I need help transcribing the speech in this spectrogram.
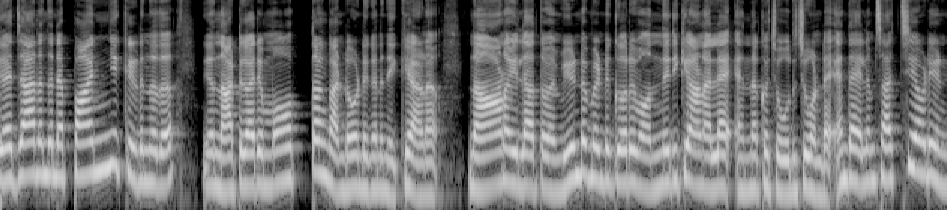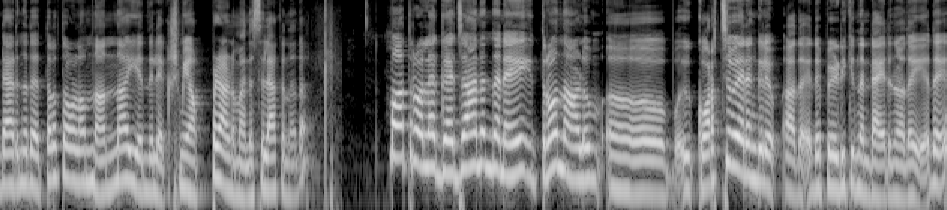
ഗജാനന്ദനെ പഞ്ഞിക്കിടുന്നത് നാട്ടുകാർ മൊത്തം കണ്ടുകൊണ്ട് ഇങ്ങനെ നിൽക്കുകയാണ് നാണമില്ലാത്തവൻ വീണ്ടും വീണ്ടും കയറി വന്നിരിക്കുകയാണല്ലേ എന്നൊക്കെ ചോദിച്ചുകൊണ്ട്. എന്തായാലും സച്ചി അവിടെ ഉണ്ടായിരുന്നത് എത്രത്തോളം നന്നായി എന്ന് ലക്ഷ്മി അപ്പോഴാണ് മനസ്സിലാക്കുന്നത്. മാത്രമല്ല ഗജാനന്ദനെ ഇത്രയും നാളും കുറച്ച് പേരെങ്കിലും അതായത് പേടിക്കുന്നുണ്ടായിരുന്നു. അതായത്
